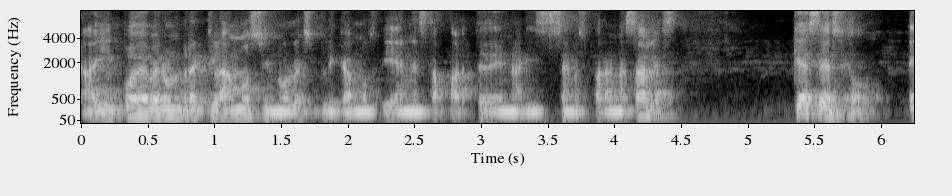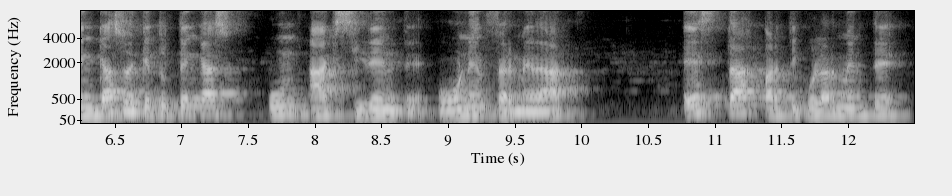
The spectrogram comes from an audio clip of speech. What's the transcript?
ahí puede haber un reclamo si no lo explicamos bien, esta parte de nariz y senos paranasales. ¿Qué es esto? En caso de que tú tengas un accidente o una enfermedad, esta particularmente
